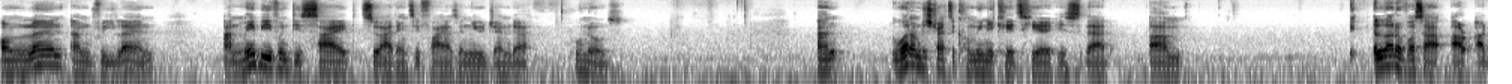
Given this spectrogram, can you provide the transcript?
unlearn, and relearn, and maybe even decide to identify as a new gender. Who knows? And what I'm just trying to communicate here is that um, a lot of us are, are, are,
